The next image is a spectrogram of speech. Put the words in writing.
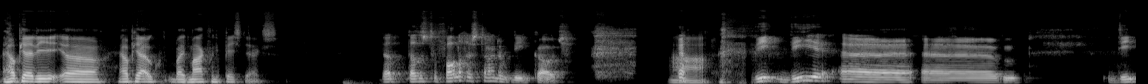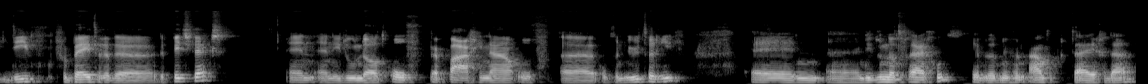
Help, jij die, uh, help jij ook bij het maken van die pitch decks? Dat, dat is toevallig een start-up die coach. Ah. die, die, uh, die, die verbeteren de, de pitch decks. En, en die doen dat of per pagina of op een uurtarief. En die doen dat vrij goed. Die hebben dat nu voor een aantal partijen gedaan.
